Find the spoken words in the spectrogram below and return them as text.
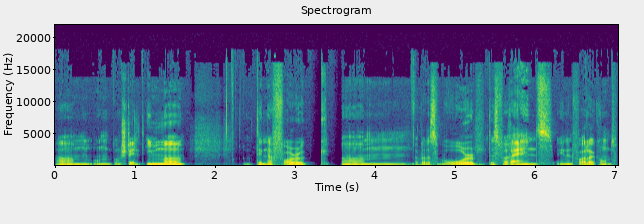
ähm, und, und stellt immer den Erfolg ähm, oder das Wohl des Vereins in den Vordergrund.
